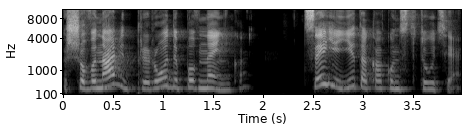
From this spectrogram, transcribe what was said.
що вона від природи повненька. Це її така конституція.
